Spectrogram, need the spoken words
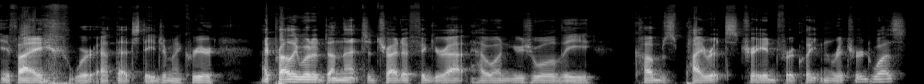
if I were at that stage in my career, I probably would have done that to try to figure out how unusual the Cubs Pirates trade for Clayton Richard was.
